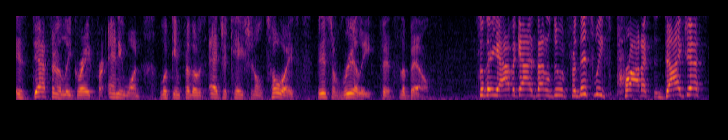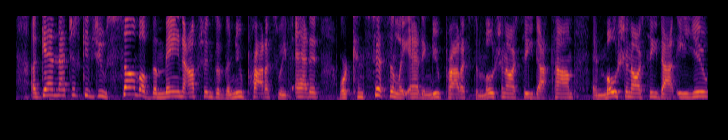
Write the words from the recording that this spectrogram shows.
is definitely great for anyone looking for those educational toys. This really fits the bill. So there you have it guys, that'll do it for this week's product digest. Again, that just gives you some of the main options of the new products we've added. We're consistently adding new products to motionrc.com and motionrc.eu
